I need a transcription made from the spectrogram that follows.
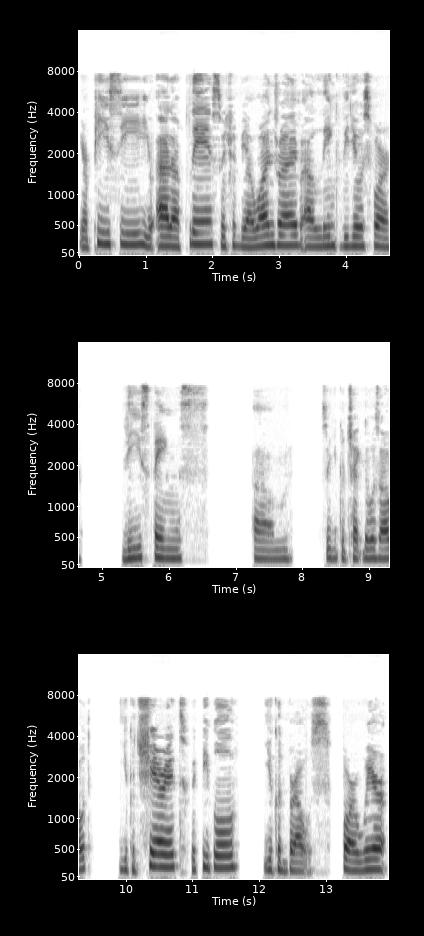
your PC, you add a place, which would be a OneDrive. I'll link videos for these things, um, so you could check those out. You could share it with people. You could browse for where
